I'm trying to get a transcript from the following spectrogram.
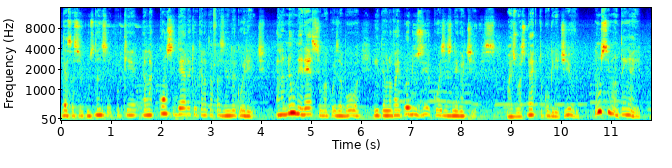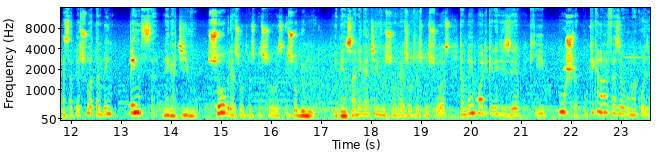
dessa circunstância porque ela considera que o que ela está fazendo é coerente. Ela não merece uma coisa boa, então ela vai produzir coisas negativas. Mas o aspecto cognitivo não se mantém aí. Essa pessoa também pensa negativo sobre as outras pessoas e sobre o mundo. E pensar negativo sobre as outras pessoas também pode querer dizer que, puxa, por que ela vai fazer alguma coisa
